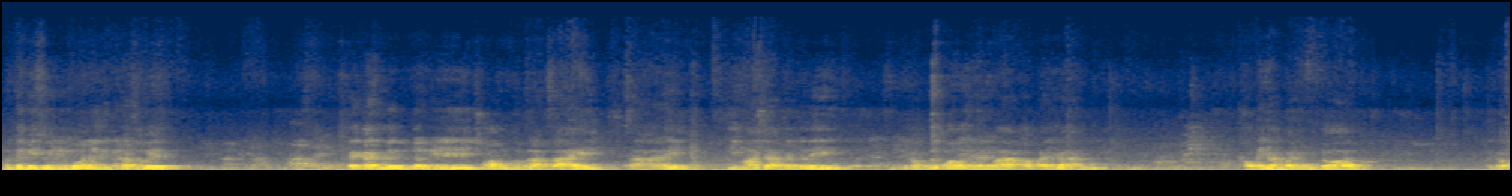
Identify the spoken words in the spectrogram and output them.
มันจะมีสวิตช์อีกตัวหนึ่งนะครับสวิตช์ใกล้ๆสวิตช์มันจะมีช่องสำหรับใส่สายที่มาจากแบตเตอรี่นะครับเพื่อป้องกันไฟฟ้าเข้าไปยังเข้าไปยังแบตวงจรนะครับ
